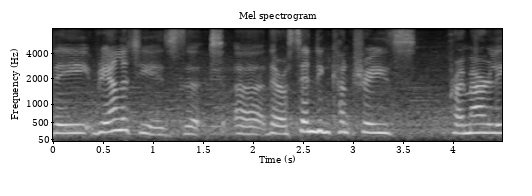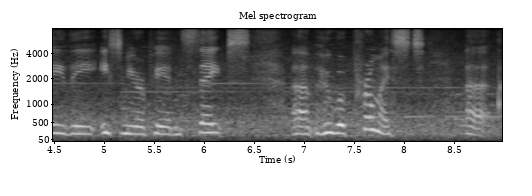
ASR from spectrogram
The reality is that uh, there are sending countries, primarily the Eastern European states, um, who were promised uh,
